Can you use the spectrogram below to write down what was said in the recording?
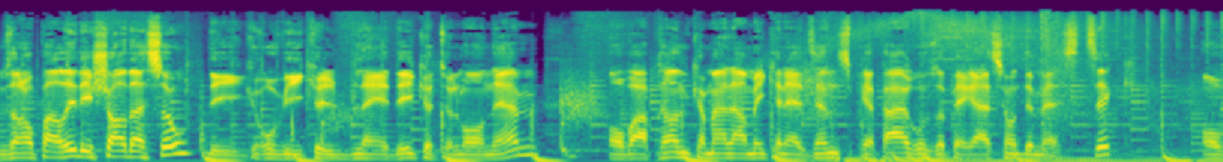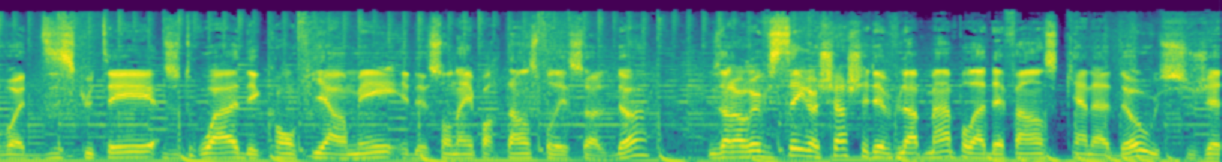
Nous allons parler des chars d'assaut, des gros véhicules blindés que tout le monde aime. On va apprendre comment l'armée canadienne se prépare aux opérations domestiques. On va discuter du droit des conflits armés et de son importance pour les soldats. Nous allons revisiter recherche et développement pour la défense Canada au sujet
